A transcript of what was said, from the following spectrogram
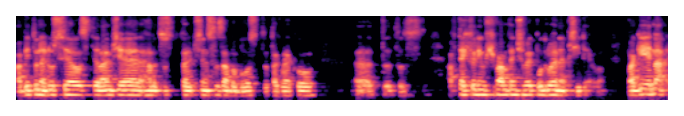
aby to nedusil stylem, že hele, co tady přinesl za blbost, to takhle jako eh, to, to, a v té chvíli už vám ten člověk po druhé nepřijde. Jo. Pak je jedna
